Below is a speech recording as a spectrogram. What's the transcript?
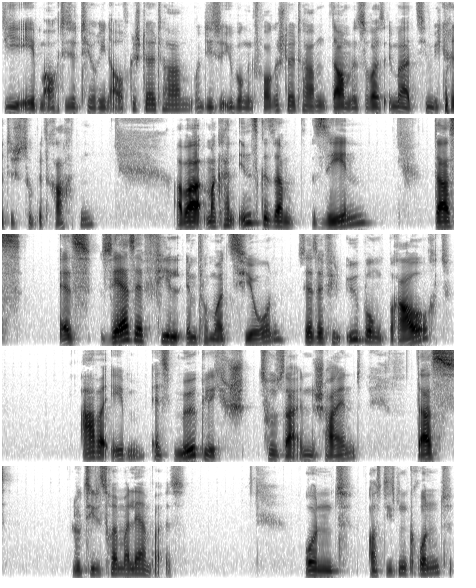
die eben auch diese Theorien aufgestellt haben und diese Übungen vorgestellt haben. Darum ist sowas immer ziemlich kritisch zu betrachten. Aber man kann insgesamt sehen, dass es sehr, sehr viel Information, sehr, sehr viel Übung braucht, aber eben es möglich zu sein scheint, dass luzides Träumen erlernbar ist. Und aus diesem Grund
